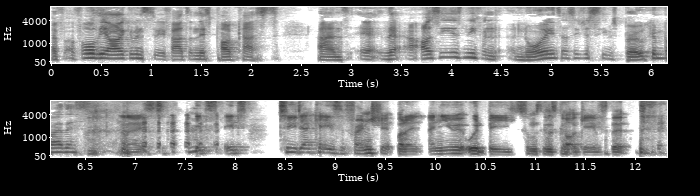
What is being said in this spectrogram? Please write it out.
Of, of all the arguments that we've had on this podcast, and uh, the, Ozzy isn't even annoyed. Ozzy just seems broken by this. I know, it's, it's it's two decades of friendship, but I, I knew it would be something's got to give that,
